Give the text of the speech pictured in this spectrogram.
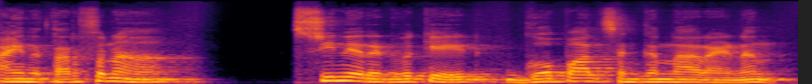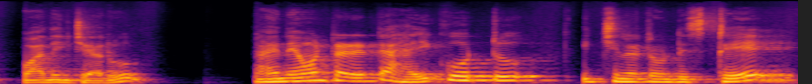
ఆయన తరఫున సీనియర్ అడ్వకేట్ గోపాల్ శంకర్ నారాయణన్ వాదించారు. ఆయన ఏమంటాడంటే హైకోర్టు ఇచ్చినటువంటి స్టే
